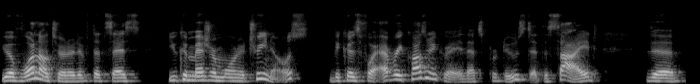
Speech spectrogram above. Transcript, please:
You have one alternative that says you can measure more neutrinos because for every cosmic ray that's produced at the side, the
